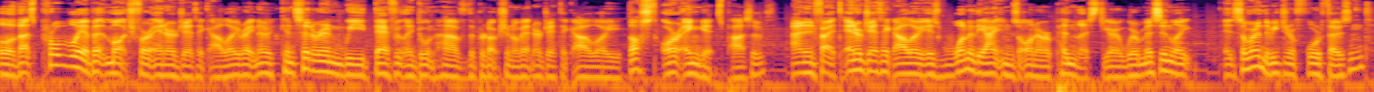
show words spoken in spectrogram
Although that's probably a bit much for energetic alloy right now, considering we definitely don't have the production of energetic alloy dust or ingots passive. And in fact, energetic alloy is one of the items on our pin list here. We're missing like it's somewhere in the region of 4,000.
